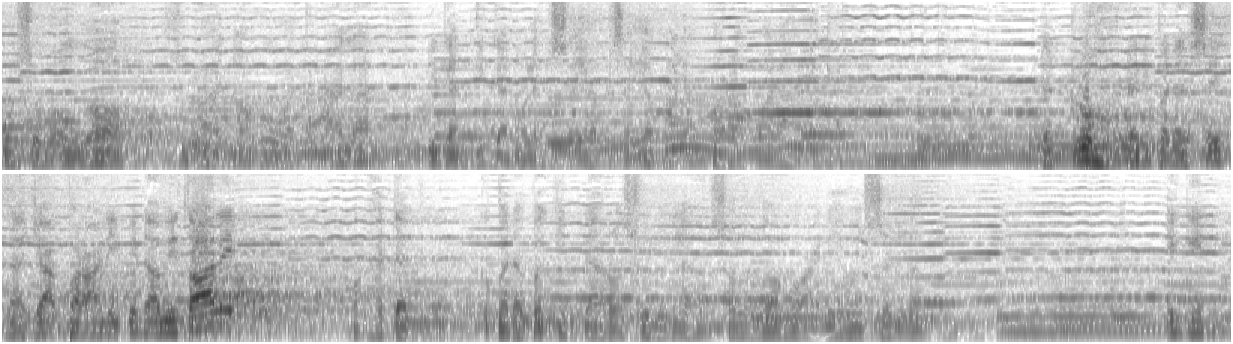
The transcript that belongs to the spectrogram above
musuh Allah Subhanahu wa taala digantikan oleh sayap-sayapnya para malaikat. Dan ruh daripada Sayyidina Ja'far Ali bin Abi Talib menghadap kepada baginda Rasulullah sallallahu alaihi wasallam ingin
